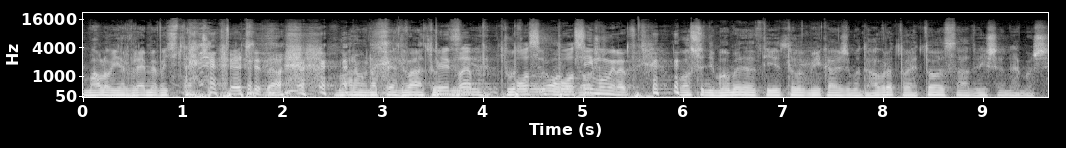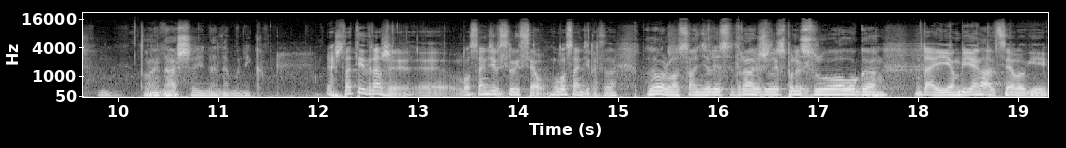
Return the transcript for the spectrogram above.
malo jer vreme već teče. teče, da. Moramo na 5-2. Tu, 5-2, tu, pos, posljednji moment. posljednji moment i tu mi kažemo dobro, to je to, sad više ne može. To je mhm. naše i ne damo nikom. E šta ti draže, e, Los Angeles ili Seoul? Los Angeles, da? Pa dobro, Los Angeles se draže u smislu prvi. ovoga... Mhm. Da, i ambijenta da, celog i...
